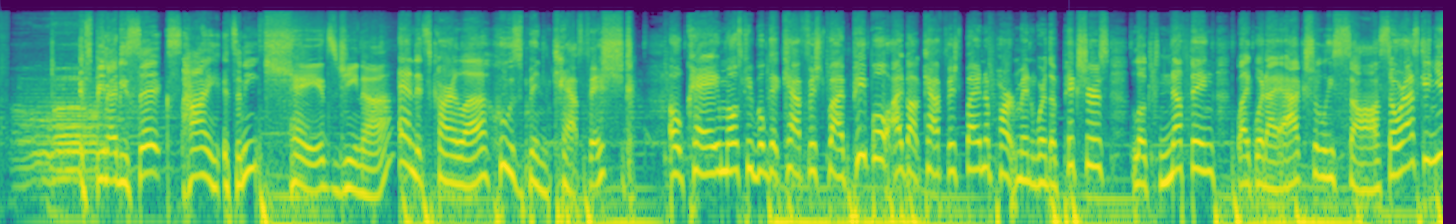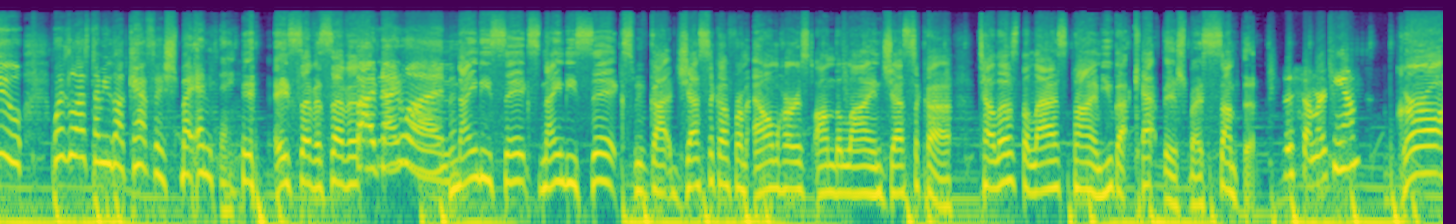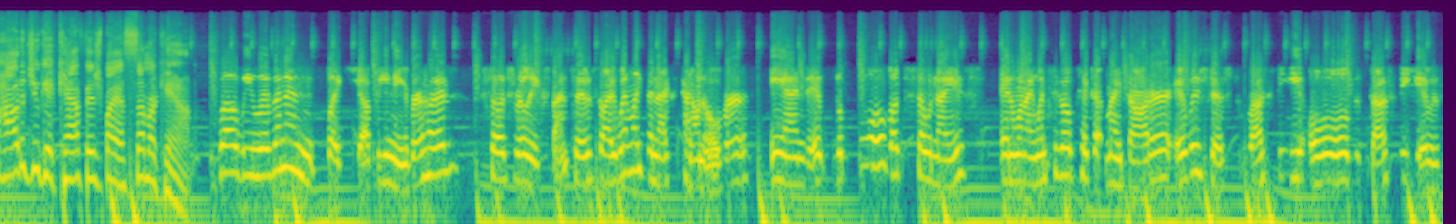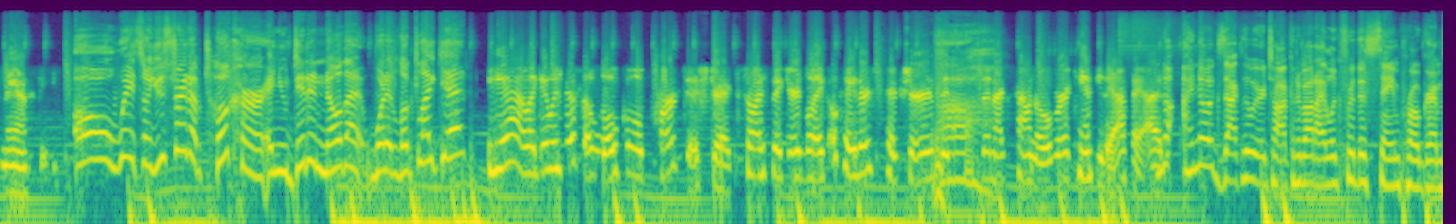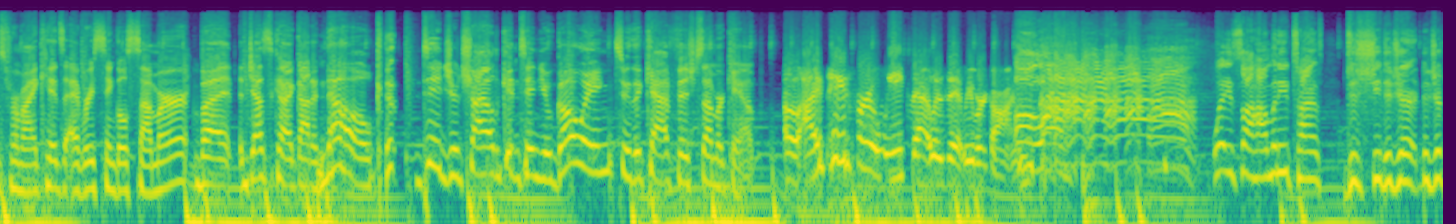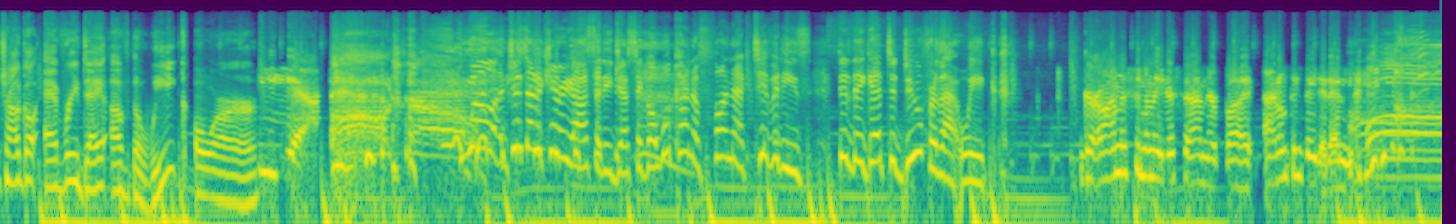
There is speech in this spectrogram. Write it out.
It's B96. Hi, it's Anish. Hey, it's Gina. And it's Carla, who's been catfished. Okay, most people get catfished by people. I got catfished by an apartment where the pictures looked nothing like what I actually saw. So we're asking you, when's the last time you got catfished by anything? 877 591. 9696. We've got Jessica from Elmhurst on the line. Jessica, tell us the last time you got catfished by something. the summer camp. Girl, how did you get catfished by a summer camp? Well, we live in a like yuppie neighborhood, so it's really expensive. So I went like the next town over, and it, the pool looked so nice. And when I went to go pick up my daughter, it was just rusty, old, dusty. It was nasty. oh, wait, so you straight up took her and you didn't know that what it looked like yet? Yeah, like it was just a local park district. So I figured, like, okay, there's pictures. It's the next town over. It can't be that bad. No, I know exactly what you're talking about. I look for the same programs for my kids every single summer. But Jessica, I gotta know did your child continue going to the catfish summer camp? Oh, I paid for a week. That was it. We were gone. Oh. Wait, so how many times did she did your did your child go every day of the week or Yeah. Oh, well, just out of curiosity, Jessica, what kind of fun activities did they get to do for that week? Girl, I'm assuming they just sat on their butt. I don't think they did anything. Oh!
